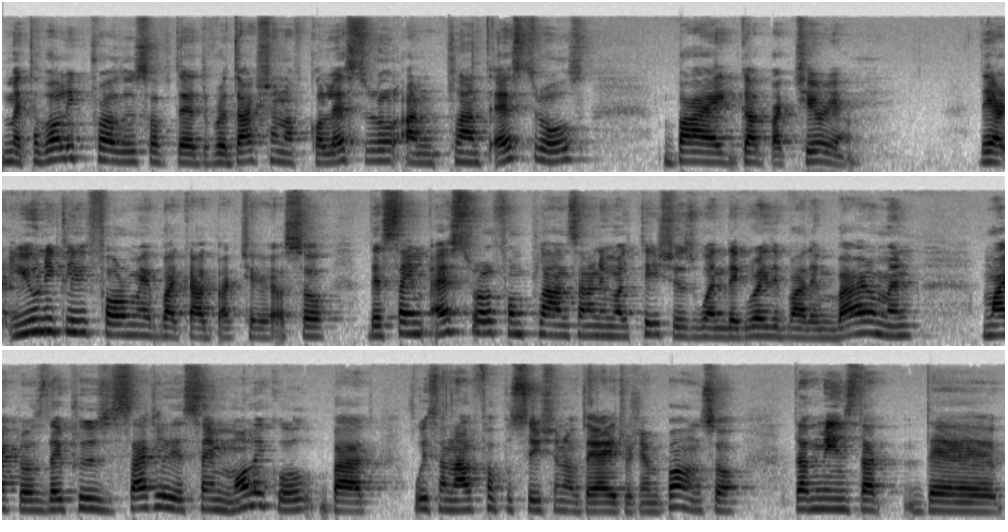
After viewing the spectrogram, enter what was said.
metabolic products of the reduction of cholesterol and plant esterols by gut bacteria. They are uniquely formed by gut bacteria. So the same esterol from plants and animal tissues when degraded by the environment microbes, they produce exactly the same molecule but with an alpha position of the hydrogen bond. So that means that the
